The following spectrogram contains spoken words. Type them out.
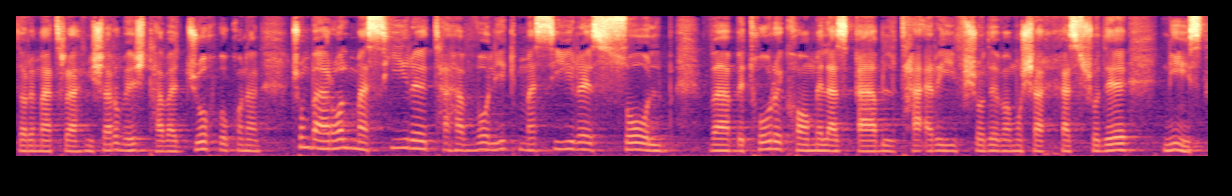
داره مطرح میشه رو بهش توجه بکنن. چون به هر حال مسیر تحول یک مسیر صلب و به طور کامل از قبل تعریف شده و مشخص شده نیست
